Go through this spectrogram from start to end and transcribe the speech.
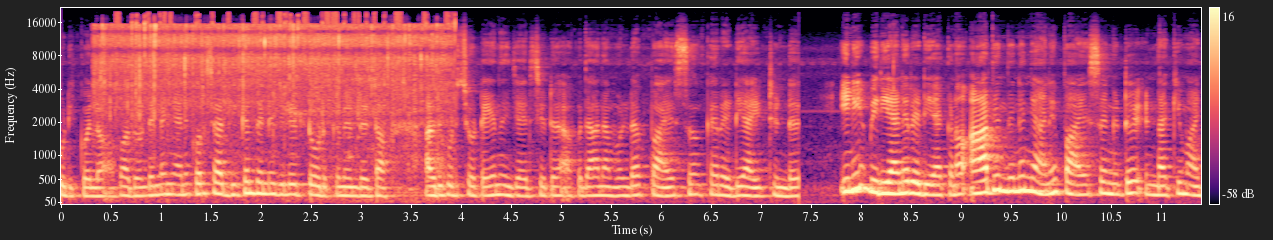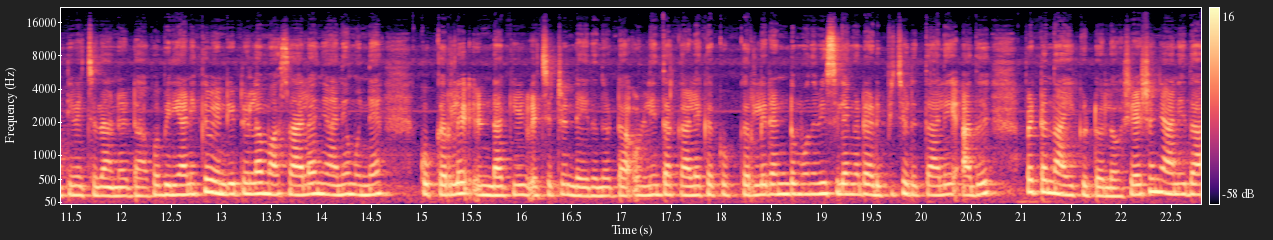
കുടിക്കുമല്ലോ. അപ്പോൾ അതുകൊണ്ട് തന്നെ ഞാൻ കുറച്ച് അധികം തന്നെ ഇതിൽ ഇട്ട് കൊടുക്കുന്നുണ്ട് കേട്ടോ. അവർ കുടിച്ചോട്ടെ എന്ന് വിചാരിച്ചിട്ട്. അപ്പോൾ ഇതാ നമ്മളുടെ പായസമൊക്കെ റെഡി ആയിട്ടുണ്ട്. ഇനി ബിരിയാണി റെഡിയാക്കണം. ആദ്യം തന്നെ ഞാൻ പായസം ഇങ്ങോട്ട് ഉണ്ടാക്കി മാറ്റി വെച്ചതാണ് കേട്ടോ അപ്പോൾ ബിരിയാണിക്ക് വേണ്ടിയിട്ടുള്ള മസാല ഞാൻ മുന്നേ കുക്കറിൽ ഉണ്ടാക്കി വെച്ചിട്ടുണ്ടായിരുന്നു കേട്ടോ ഉള്ളിയും തക്കാളിയൊക്കെ കുക്കറിൽ രണ്ട് മൂന്ന് വിസിൽ അങ്ങോട്ട് അടുപ്പിച്ചെടുത്താൽ അത് പെട്ടെന്നായി കിട്ടുമല്ലോ ശേഷം ഞാനിതാ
